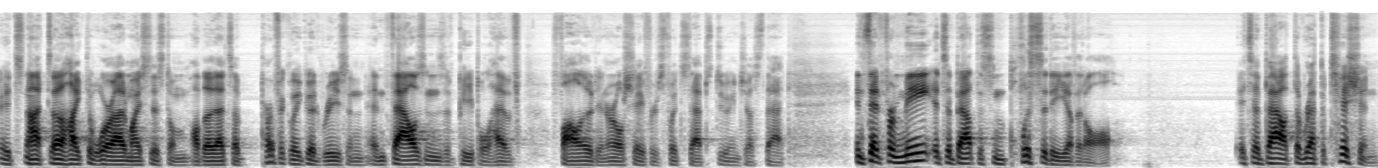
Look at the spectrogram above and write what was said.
it's not to hike the war out of my system, although that's a perfectly good reason. And thousands of people have followed in Earl Shaffer's footsteps doing just that. Instead, for me, it's about the simplicity of it all. It's about the repetition.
